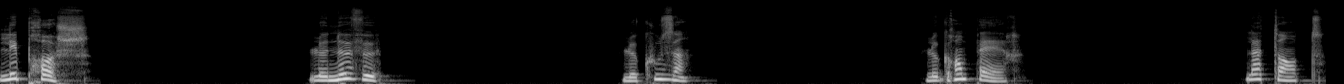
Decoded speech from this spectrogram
Les proches. Le neveu. Le cousin. Le grand-père. La tante.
